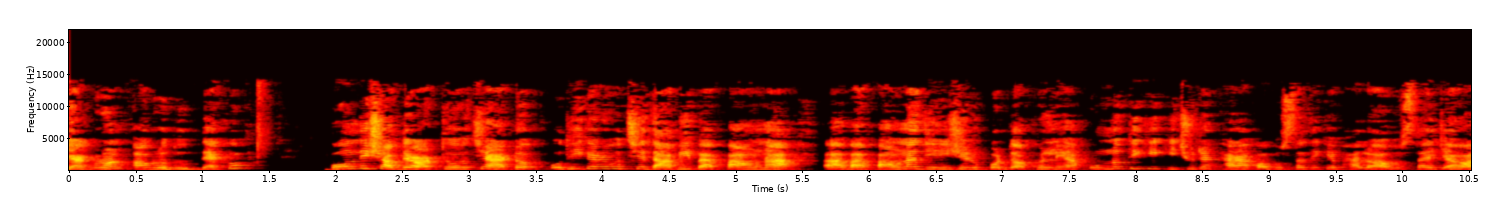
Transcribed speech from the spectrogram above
জাগরণ, অগ্রদূত। দেখো, বন্দি শব্দের অর্থ হচ্ছে আটক, অধিকার হচ্ছে দাবি বা পাওনা বা পাওনা জিনিসের উপর দখল নেওয়া। উন্নতি কি কিছুটা খারাপ অবস্থা থেকে ভালো অবস্থায় যাওয়া?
